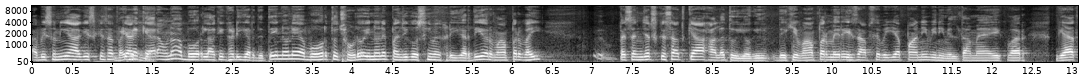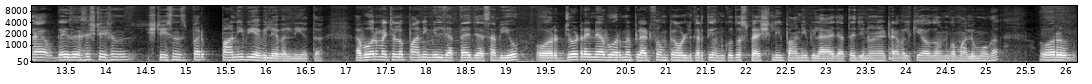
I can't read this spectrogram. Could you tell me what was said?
अभी सुनिए आगे इसके साथ भाई क्या मैं कह रहा हूँ ना अबोहर ला के खड़ी कर देते। इन्होंने अबोहर तो छोड़ो इन्होंने पंजगोसी में खड़ी कर दी और वहाँ पर भाई पैसेंजर्स के साथ क्या हालत हुई होगी? देखिए, वहाँ पर मेरे हिसाब से भैया पानी भी नहीं मिलता। मैं एक बार गया था गई जैसे स्टेशन स्टेशन पर पानी भी अवेलेबल नहीं होता। अबोर में, चलो, पानी मिल जाता है, जैसा भी हो। और जो ट्रेनें अबोर में प्लेटफॉर्म पे होल्ड करती हैं, उनको तो स्पेशली पानी पिलाया जाता है। जिन्होंने ट्रैवल किया होगा, उनको मालूम होगा। और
